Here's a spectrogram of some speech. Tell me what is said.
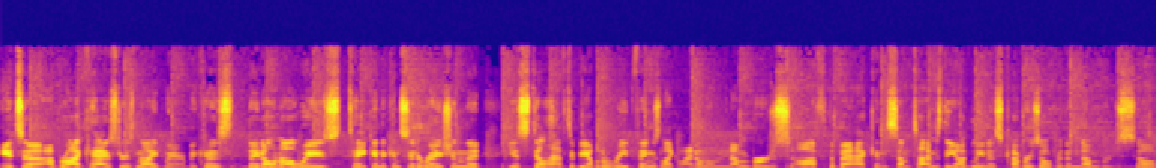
it's a, a broadcaster's nightmare because they don't always take into consideration that you still have to be able to read things like I don't know numbers off the back, and sometimes the ugliness covers over the numbers. So.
